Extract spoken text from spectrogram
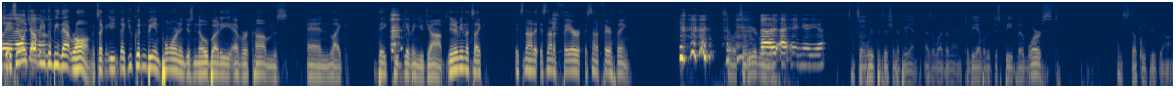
only it's the only job where you can be that wrong. It's like you, like you couldn't be in porn and just nobody ever comes and like they keep giving you jobs. You know what I mean? That's like it's not a, it's not a fair it's not a fair thing. So it's a weird No, one. I I hear you. It's a weird position to be in as a weatherman to be able to just be the worst and still keep your job.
